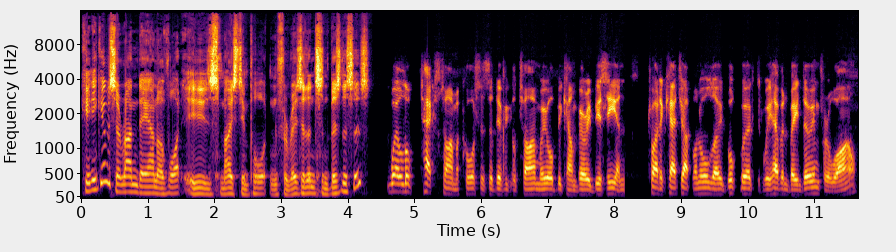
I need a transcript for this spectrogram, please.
Can you give us a rundown of what is most important for residents and businesses? Well, look, tax time, of course, is a difficult time. We all become very busy and try to catch up on all the bookwork that we haven't been doing for a while.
